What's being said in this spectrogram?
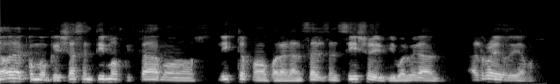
ahora como que ya sentimos que estábamos listos como para lanzar el sencillo y, volver al, al ruedo, digamos.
